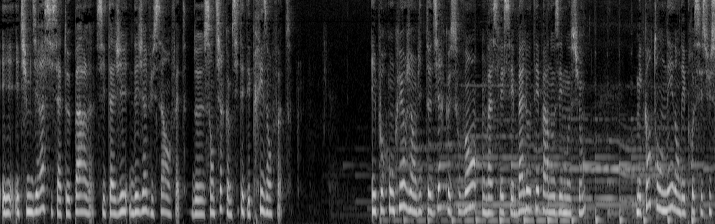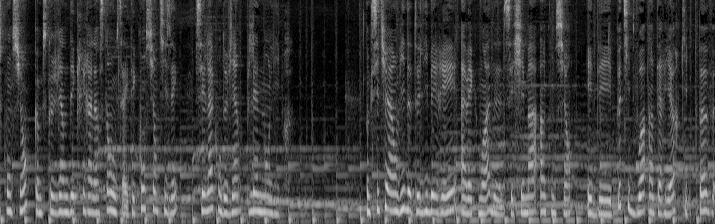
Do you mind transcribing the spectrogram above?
et, et, tu me diras si ça te parle, si tu as déjà vu ça en fait, de sentir comme si tu étais prise en faute. Et pour conclure, j'ai envie de te dire que souvent, on va se laisser balloter par nos émotions. Mais quand on est dans des processus conscients, comme ce que je viens de décrire à l'instant où ça a été conscientisé, c'est là qu'on devient pleinement libre. Donc si tu as envie de te libérer avec moi de ces schémas inconscients et des petites voix intérieures qui peuvent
